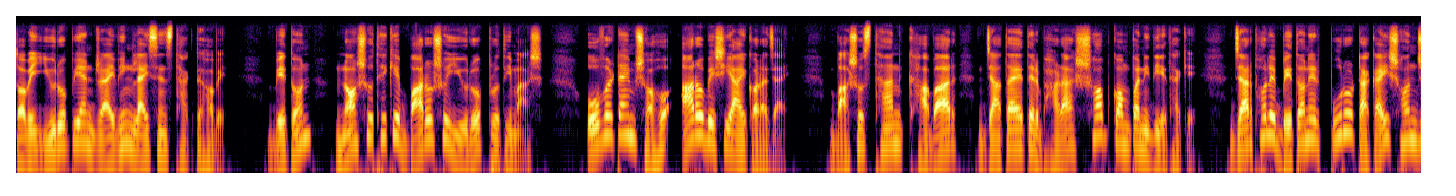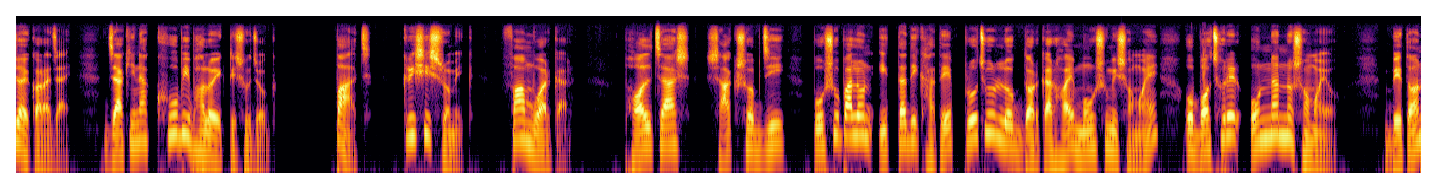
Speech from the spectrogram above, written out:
তবে ইউরোপিয়ান ড্রাইভিং লাইসেন্স থাকতে হবে। বেতন নশো থেকে বারোশো ইউরো প্রতি মাস। ওভারটাইম সহ আরও বেশি আয় করা যায়। বাসস্থান, খাবার, যাতায়াতের ভাড়া সব কোম্পানি দিয়ে থাকে, যার ফলে বেতনের পুরো টাকাই সঞ্চয় করা যায়, যা কিনা খুবই ভালো একটি সুযোগ। পাঁচ, কৃষি শ্রমিক ফার্ম ওয়ার্কার ফল চাষ, শাকসবজি, পশুপালন ইত্যাদি খাতে প্রচুর লোক দরকার হয় মৌসুমি সময়ে ও বছরের অন্যান্য সময়েও। বেতন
